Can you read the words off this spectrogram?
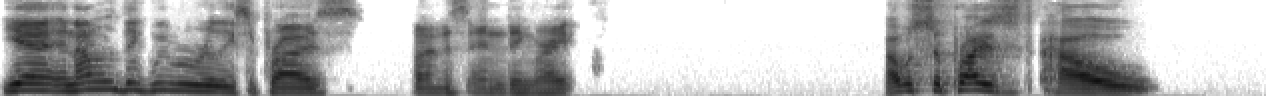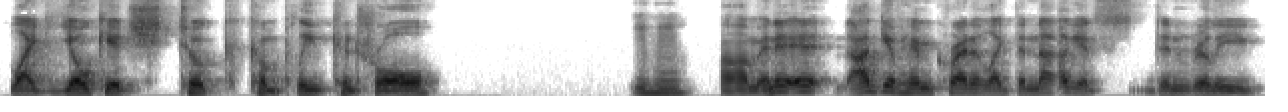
Yeah, and I don't think we were really surprised by this ending, right? I was surprised how like Jokic took complete control. Mm-hmm. Um, and it, it, I'll give him credit. Like the Nuggets didn't really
